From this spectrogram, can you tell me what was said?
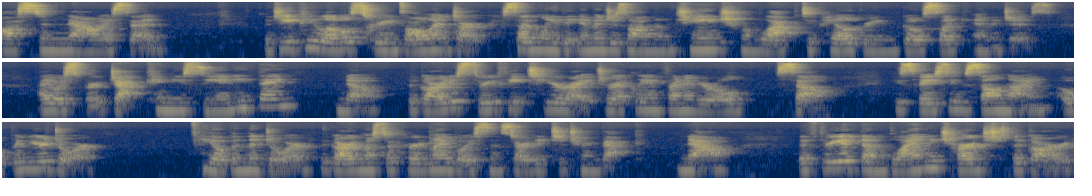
Ostin, now, I said. The GP level screens all went dark. Suddenly, the images on them changed from black to pale green, ghost like images. I whispered, Jack, can you see anything? No. The guard is three feet to your right, directly in front of your old cell. He's facing cell nine. Open your door. He opened the door. The guard must have heard my voice and started to turn back. Now, the three of them blindly charged the guard.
